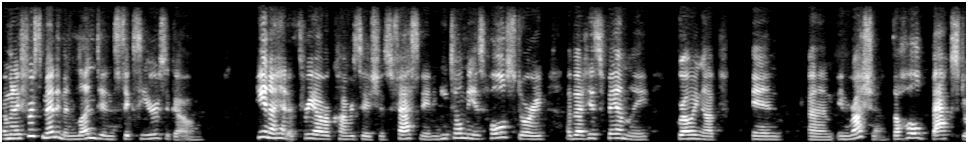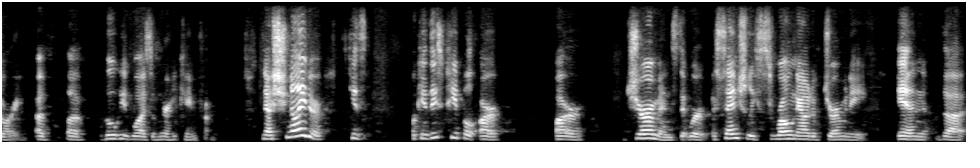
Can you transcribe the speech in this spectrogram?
and when i first met him in london six years ago he and I had a three hour conversation. It's fascinating. He told me his whole story about his family growing up in um, in Russia, the whole backstory of, of who he was and where he came from. Now Schneider, he's okay, these people are are Germans that were essentially thrown out of Germany in the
